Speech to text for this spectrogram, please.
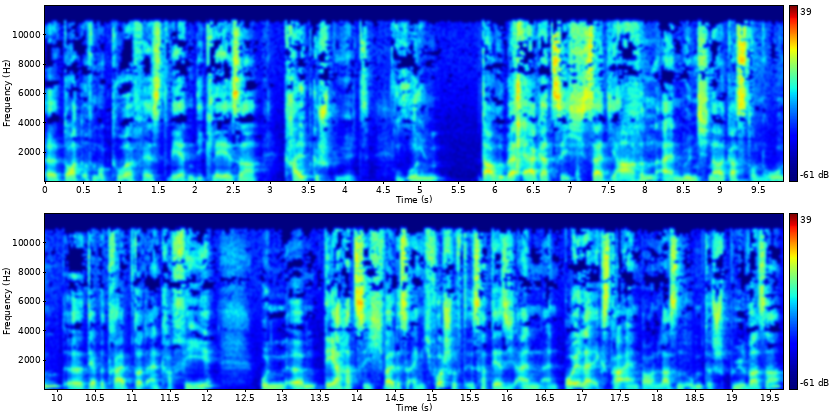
äh, dort auf dem Oktoberfest werden die Gläser kalt gespült. Yeah. Und Darüber ärgert sich seit Jahren ein Münchner Gastronom, äh, der betreibt dort ein Café und ähm, der hat sich, weil das eigentlich Vorschrift ist, hat der sich einen, einen Boiler extra einbauen lassen, um das Spülwasser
